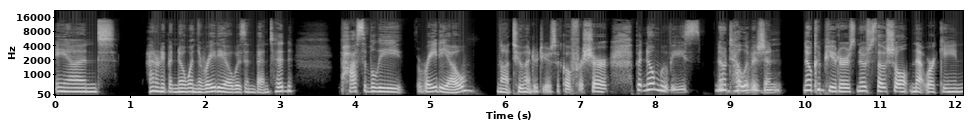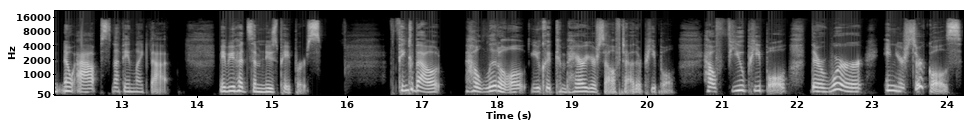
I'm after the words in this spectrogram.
and I don't even know when the radio was invented, possibly radio, not 200 years ago for sure, but no movies, no television, no computers, no social networking, no apps, nothing like that. Maybe you had some newspapers. Think about how little you could compare yourself to other people, how few people there were in your circles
